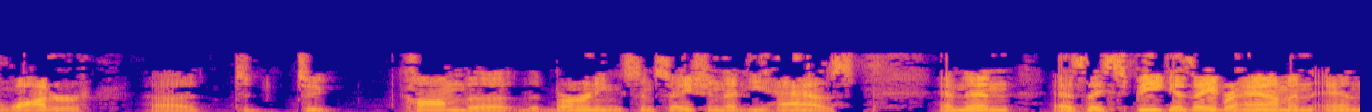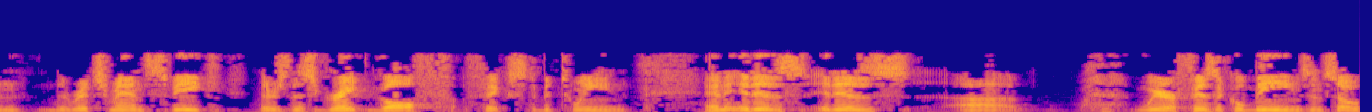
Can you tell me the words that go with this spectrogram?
water uh, to to calm the the burning sensation that he has. And then as they speak, as Abraham and, and the rich man speak, there's this great gulf fixed between. And it is, it is, uh, we're physical beings, and so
